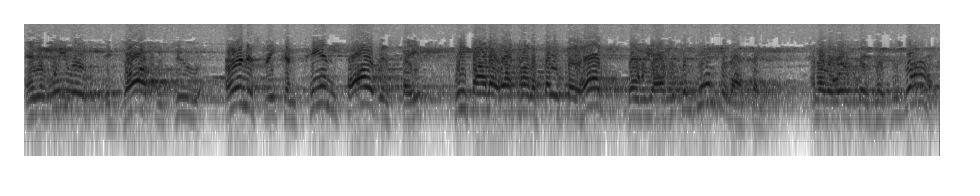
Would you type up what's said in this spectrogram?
and if we were exhorted to earnestly contend for this faith, we find out what kind of faith they had, then we ought to contend for that faith. In other words, say, this is right.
